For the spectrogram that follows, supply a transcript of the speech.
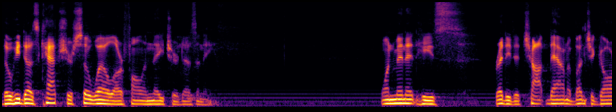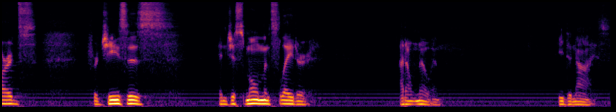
Though he does capture so well our fallen nature, doesn't he? One minute he's ready to chop down a bunch of guards for Jesus, and just moments later, I don't know him. He denies.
